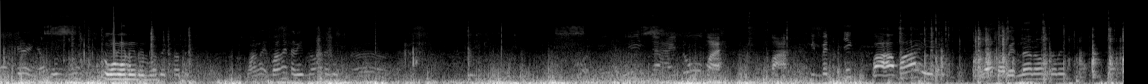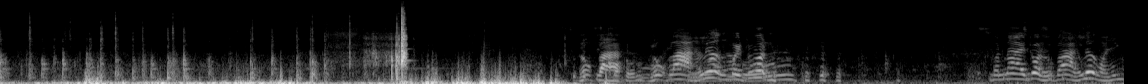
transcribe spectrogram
โอเคอย่ามึงลงลงลงลงลงวางให้วางให้ตาลิดวางให้ตาลิดนี่อย่าให้ดูไปบาดกิน เป็นจิกบาไปลองตาเบ็ดนะน้องตาเบ็ดรูปร่างรูปร่างเรื่องไม่ส่วน มันน่าส่วนรูปร่างเรื่องว่าจริง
